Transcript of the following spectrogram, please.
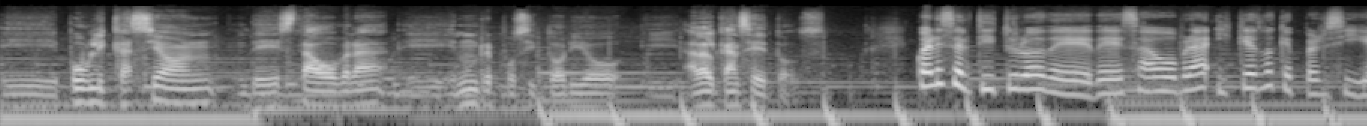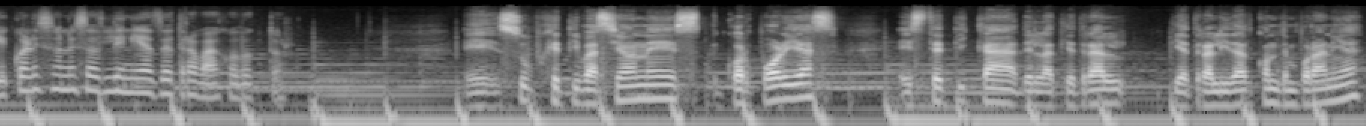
eh, publicación de esta obra eh, en un repositorio y al alcance de todos. ¿Cuál es el título de, esa obra y qué es lo que persigue? ¿Cuáles son esas líneas de trabajo, doctor? Eh, subjetivaciones corpóreas, estética de la teatral, teatralidad contemporánea,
